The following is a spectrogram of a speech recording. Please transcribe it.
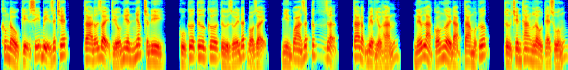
Không đầu kỵ sĩ bị giết chết, ta đỡ dậy thiếu niên nhấc chân đi cụ cơ tư cơ từ dưới đất bỏ dậy, nhìn qua rất tức giận, ta đặc biệt hiểu hắn, nếu là có người đạp ta một cước từ trên thang lầu té xuống,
